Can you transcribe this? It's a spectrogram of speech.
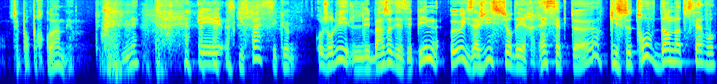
On ne sait pas pourquoi, mais on peut imaginer. Et ce qui se passe, c'est que Aujourd'hui, les benzodiazépines, eux, ils agissent sur des récepteurs qui se trouvent dans notre cerveau.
